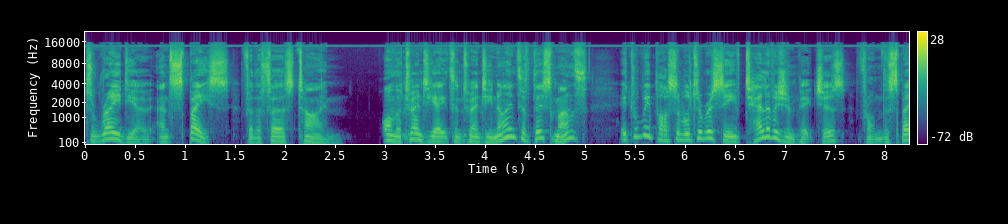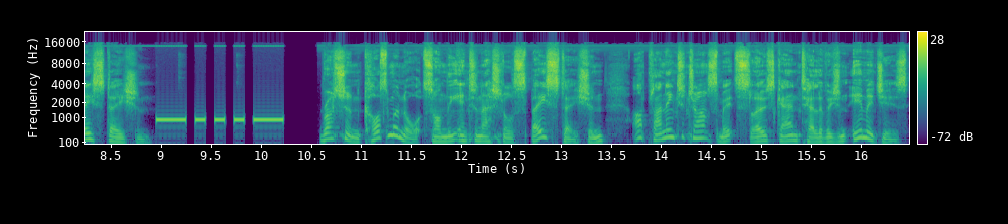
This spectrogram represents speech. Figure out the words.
to radio and space for the first time. On the 28th and 29th of this month, it will be possible to receive television pictures from the space station. Russian cosmonauts on the International Space Station are planning to transmit slow scan television images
